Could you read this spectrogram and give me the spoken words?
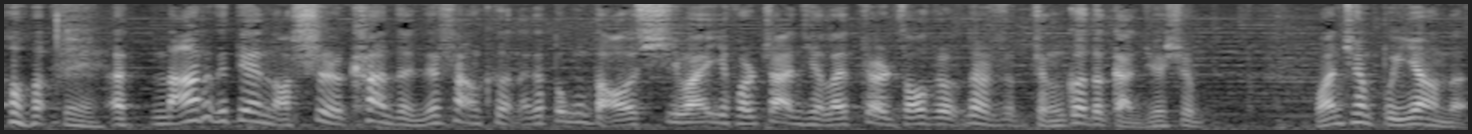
道吗？对。呃，拿着个电脑试看着你在上课，那个东倒西歪，一会儿站起来这儿走走，那是整个的感觉是。完全不一样的。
